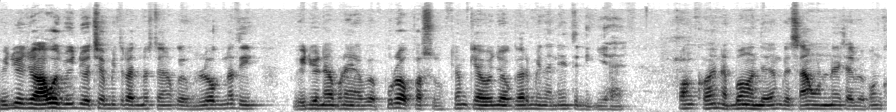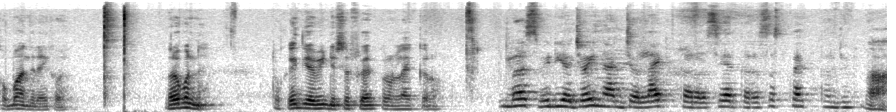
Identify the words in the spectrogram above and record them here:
વીડિયો જો આવો જ વીડિયો છે મિત્રો આજ મસ્ત એનો કોઈ વ્લોગ નથી. વિડીયોને આપણે હવે પૂરો કરશું. કેમ કે હવે જો ગરમીના નીતરી ગયા છે પંખો હોય ને બંધ એમ કે સાઉન્ડ નહીં સાહેબ પંખો બંધ રાખ્યો બરાબર ને? તો કહી દો વીડિયો સબસ્ક્રાઈબ કરો લાઈક કરો. બસ વીડિયો જોઈ નાખજો લાઈક કરો શેર કરો સબસ્ક્રાઈબ કરજો. હા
